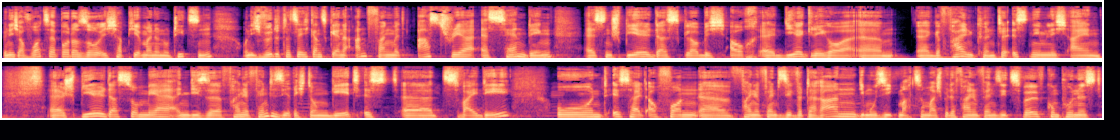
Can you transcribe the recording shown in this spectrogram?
Bin ich auf WhatsApp oder so. Ich habe hier meine Notizen und ich würde tatsächlich ganz gerne anfangen mit Astria Ascending. Es ist ein Spiel, das, glaube ich, auch äh, dir, Gregor, ähm, äh, gefallen könnte. Ist nämlich ein äh, Spiel, das so mehr in diese Final Fantasy Richtung geht, ist äh, 2D und ist halt auch von äh, Final Fantasy Veteranen. Die Musik macht zum Beispiel der Final Fantasy 12 Komponist.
